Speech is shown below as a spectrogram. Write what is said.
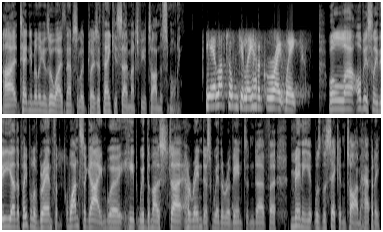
Uh, Tanya Milligan, as always, an absolute pleasure. Thank you so much for your time this morning. Yeah, love talking to you, Lee. Have a great week. Well, uh, obviously, the uh, the people of Grantham once again were hit with the most uh, horrendous weather event, and uh, for many, it was the second time happening.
